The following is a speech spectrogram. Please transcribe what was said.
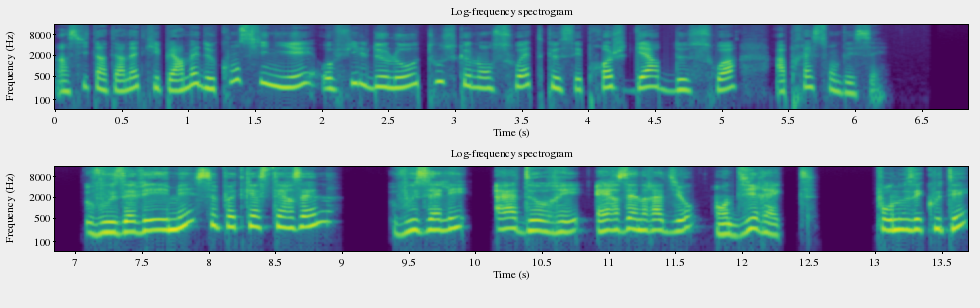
un site internet qui permet de consigner au fil de l'eau tout ce que l'on souhaite que ses proches gardent de soi après son décès. Vous avez aimé ce podcast Erzen Vous allez adorer Erzen Radio en direct. Pour nous écouter,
